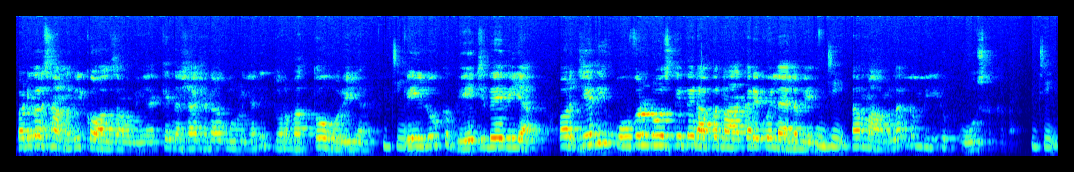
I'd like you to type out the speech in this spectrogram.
ਬੜੀ ਵਾਰ ਸਾਨੂੰ ਵੀ ਕਾਲਸ ਆਉਂਦੀਆਂ ਕਿ ਨਸ਼ਾ ਛਡਾਊ ਗੋਲੀਆਂ ਦੀ ਦੁਰਵਰਤੋਂ ਹੋ ਰਹੀ ਜੀ। ਕਈ ਲੋਕ ਵੇਚਦੇ ਵੀ ਆ ਔਰ ਜਿਹਦੀ ਓਵਰਡੋਜ਼ ਕਿਤੇ ਰੱਬ ਨਾ ਕਰੇ ਕੋਈ ਲੈ ਲਵੇ ਜੀ। ਤਾਂ ਮਾਮਲਾ ਗੰਭੀਰ ਹੋ ਸਕਦਾ। ਜੀ।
